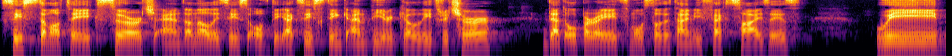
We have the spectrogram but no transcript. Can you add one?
systematic search and analysis of the existing empirical literature that operates most of the time effect sizes. We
